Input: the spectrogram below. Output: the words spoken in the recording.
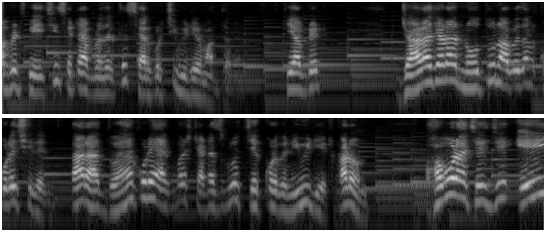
আপডেট পেয়েছি, সেটা আপনাদেরকে শেয়ার করছি ভিডিওর মাধ্যমে। কি আপডেট যারা যারা নতুন আবেদন করেছিলেন, তারা দয়া করে একবার স্ট্যাটাসগুলো চেক করবেন ইমিডিয়েট কারণ খবর আছে যে এই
